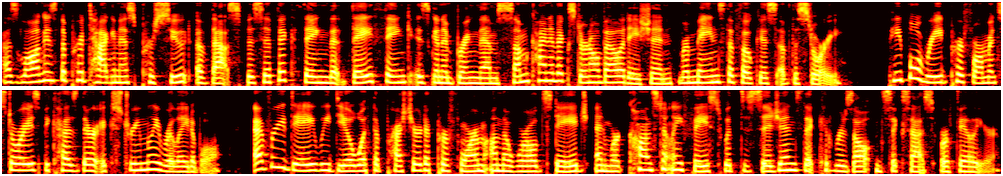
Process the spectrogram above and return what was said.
as long as the protagonist's pursuit of that specific thing that they think is going to bring them some kind of external validation remains the focus of the story. People read performance stories because they're extremely relatable. Every day we deal with the pressure to perform on the world stage, and we're constantly faced with decisions that could result in success or failure.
